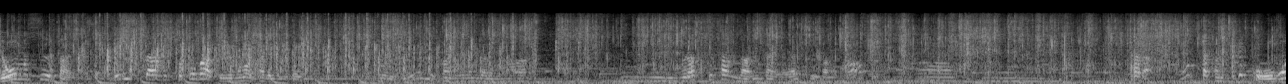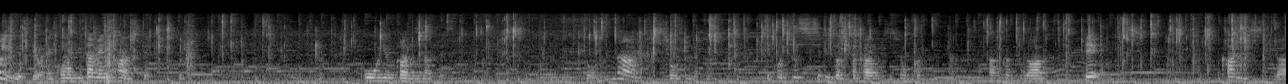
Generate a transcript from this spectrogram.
業務スーパーでツイスターのチョコバーというものを食べてみたいどういう感じなんだろうな。うんブラックサンダーみたいなやつなのか。ただ思った感じ結構重いんですよね。この見た目に関してこういう感じなんですどんな商品だか結構ずっしりとした感じ感覚があってしっかりした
